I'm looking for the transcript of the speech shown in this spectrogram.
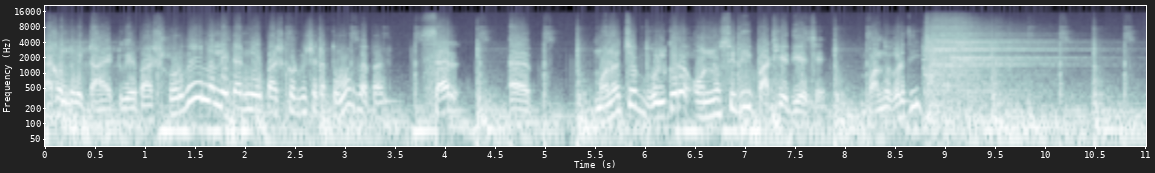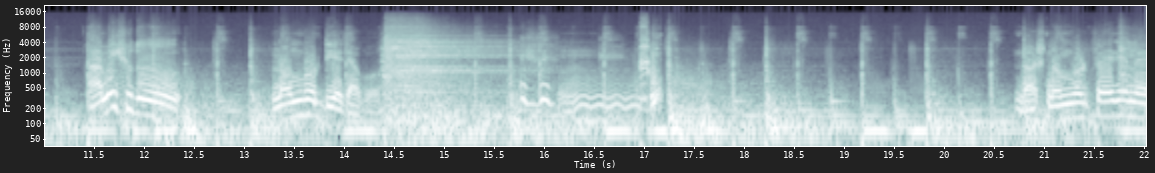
এখন তুমি টায়ার টু এ পাশ করবে না লেটার নিয়ে পাশ করবে সেটা তোমার ব্যাপার? স্যার মনে হচ্ছে ভুল করে অন্য সিডি পাঠিয়ে দিয়েছে। বন্ধ করে দিই। আমি শুধু নম্বর দিয়ে যাব। দশ নম্বর পেয়ে গেলে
